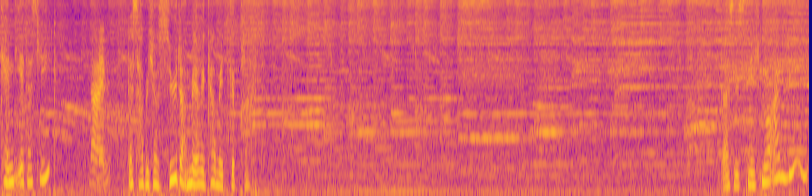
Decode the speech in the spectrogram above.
Kennt ihr das Lied? Nein. Das habe ich aus Südamerika mitgebracht. Das ist nicht nur ein Lied,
